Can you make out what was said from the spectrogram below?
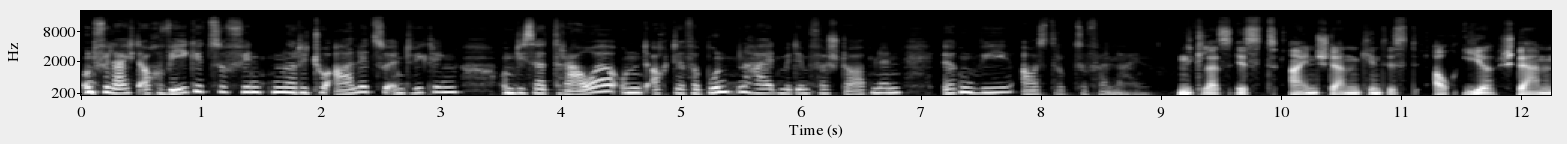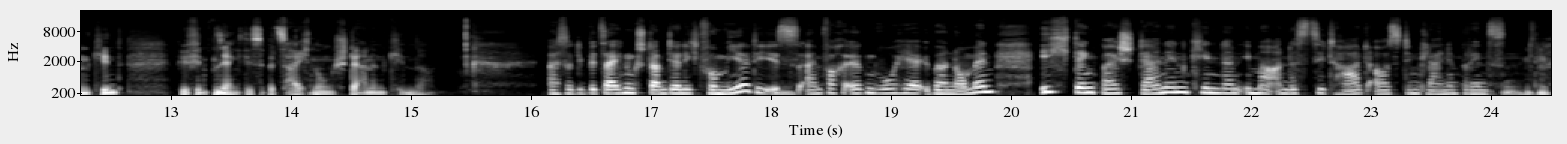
und vielleicht auch Wege zu finden, Rituale zu entwickeln, um dieser Trauer und auch der Verbundenheit mit dem Verstorbenen irgendwie Ausdruck zu verleihen. Niklas ist ein Sternenkind, ist auch Ihr Sternenkind. Wie finden Sie eigentlich diese Bezeichnung Sternenkinder? Also die Bezeichnung stammt ja nicht von mir, die ist mhm. einfach irgendwoher übernommen. Ich denke bei Sternenkindern immer an das Zitat aus dem kleinen Prinzen. Mhm.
